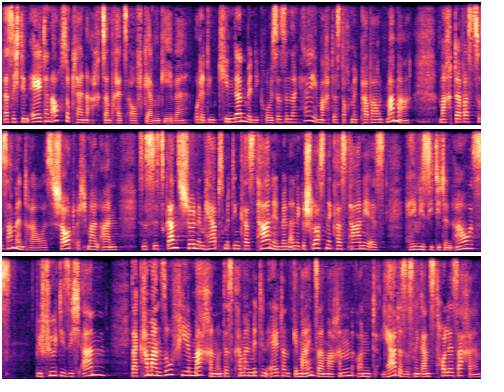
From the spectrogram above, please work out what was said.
dass ich den Eltern auch so kleine Achtsamkeitsaufgaben gebe oder den Kindern, wenn die größer sind, sagen, hey, macht das doch mit Papa und Mama. Mhm. Macht da was zusammen draus. Schaut euch mal an. Es ist jetzt ganz schön im Herbst mit den Kastanien, wenn eine geschlossene Kastanie ist. Hey, wie sieht die denn aus? Wie fühlt die sich an? Da kann man so viel machen und das kann man mit den Eltern gemeinsam machen. Und ja, das ist eine ganz tolle Sache.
